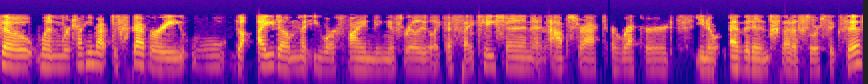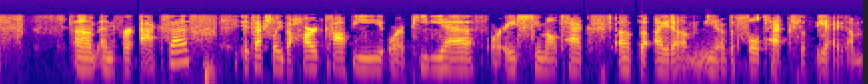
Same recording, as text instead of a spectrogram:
so when we're talking about discovery, the item that you are finding is really like a citation, an abstract, a record, you know, evidence that a source exists. Um, and for access, it's actually the hard copy or a PDF or HTML text of the item, you know, the full text of the item.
